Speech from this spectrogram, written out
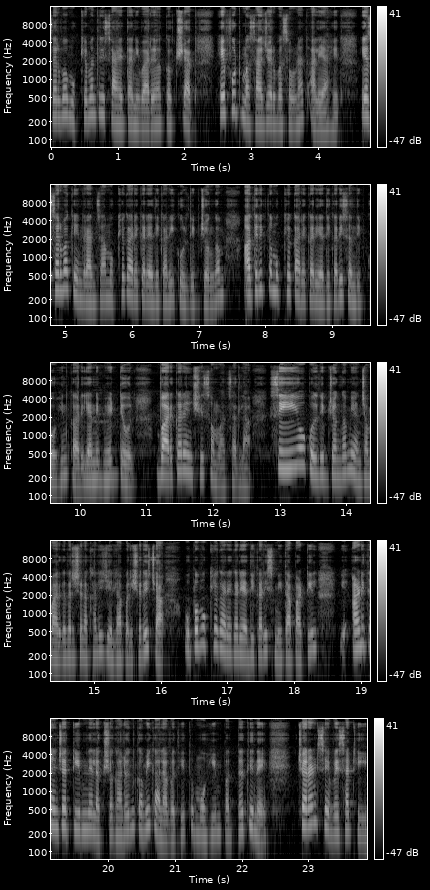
सर्व मुख्यमंत्री सहायता निवारक कक्षात हे फूट मसाजर बसवण्यात आले आहेत. या सर्व केंद्रांचा मुख्य कार्यकारी अधिकारी कुलदीप जंगम अतिरिक्त मुख्य कार्यकारी अधिकारी संदीप कोहिनकर यांनी भेट देऊन वारकऱ्यांशी संवाद साधला. सीईओ कुलदीप जंगम यांच्या मार्गदर्शनाखाली जिल्हा परिषदेच्या उपमुख्य कार्यकारी अधिकारी स्मिता पाटील आणि त्यांच्या टीमने लक्ष घालून कमी कालावधीत मोहीम पद्धतीने चरण सेवेसाठी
